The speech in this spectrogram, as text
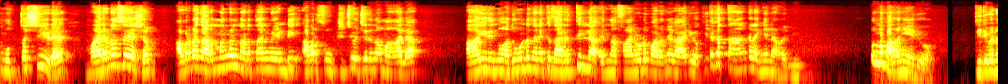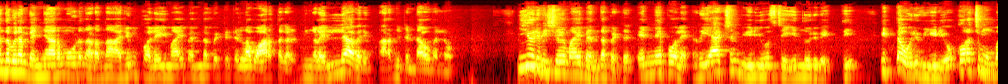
മുത്തശ്ശിയുടെ മരണശേഷം അവരുടെ കർമ്മങ്ങൾ നടത്താൻ വേണ്ടി അവർ സൂക്ഷിച്ചു വെച്ചിരുന്ന മാല ആയിരുന്നു. അതുകൊണ്ട് നിനക്ക് തരത്തില്ല എന്ന് അഫാനോട് പറഞ്ഞ കാര്യമൊക്കെ. ഇതൊക്കെ താങ്കൾ എങ്ങനെ അറിഞ്ഞു? ഒന്ന് പറഞ്ഞു തരുമോ തിരുവനന്തപുരം വെഞ്ഞാറമൂട് നടന്ന അരും കൊലയുമായി ബന്ധപ്പെട്ടിട്ടുള്ള വാർത്തകൾ നിങ്ങൾ എല്ലാവരും അറിഞ്ഞിട്ടുണ്ടാവുമല്ലോ. ഈ ഒരു വിഷയവുമായി ബന്ധപ്പെട്ട് എന്നെ പോലെ റിയാക്ഷൻ വീഡിയോസ് ചെയ്യുന്ന ഒരു വ്യക്തി ഇട്ട ഒരു വീഡിയോ കുറച്ചു മുമ്പ്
